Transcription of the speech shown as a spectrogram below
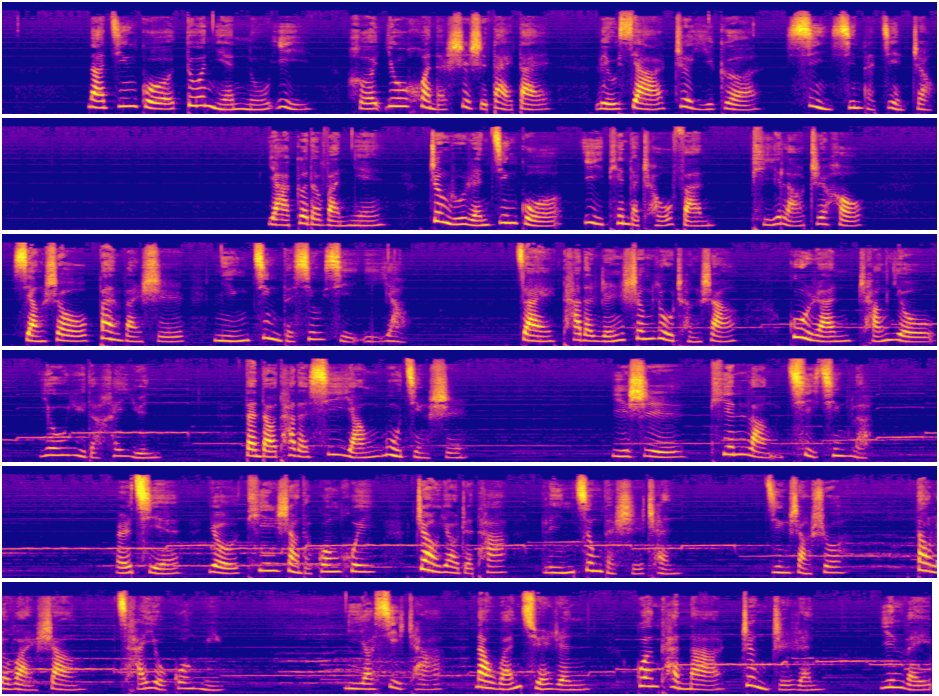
那经过多年奴役和忧患的世世代代留下这一个信心的见证。雅各的晚年，正如人经过一天的愁烦、疲劳之后，享受傍晚时宁静的休息一样。在他的人生路程上，固然常有忧郁的黑云，但到他的夕阳暮景时，已是天朗气清了，而且有天上的光辉。照耀着他临终的时辰，经上说，到了晚上才有光明。你要细查那完全人，观看那正直人，因为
